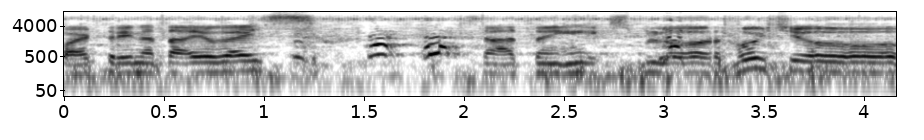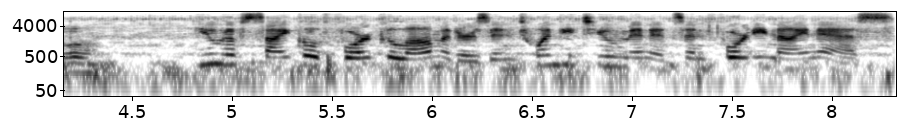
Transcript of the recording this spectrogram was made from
Part 3 na tayo guys. Sa ating explore Horseshoe. You have cycled 4 kilometers in 22 minutes and 49 s.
